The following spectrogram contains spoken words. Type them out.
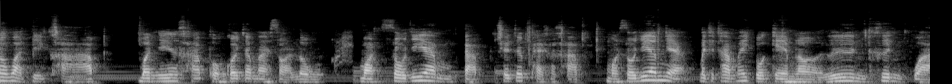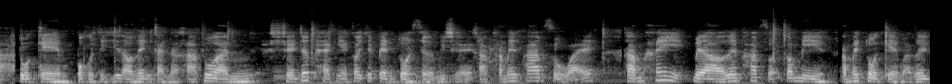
สวัสดีครับ วันนี้นะครับผมก็จะมาสอนลงมอดโซเดียมกับเชดเดอร์แพคครับมอดโซเดียมเนี่ยมันจะทำให้ตัวเกมเราลื่นขึ้นกว่าตัวเกมปกติที่เราเล่นกันนะครับส่วนเชดเดอร์แพคเนี่ยก็จะเป็นตัวเสริมเฉยครับทำให้ภาพสวยทำให้เวลาเล่นภาพสวยก็มีทำให้ตัวเกมมาลื่น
